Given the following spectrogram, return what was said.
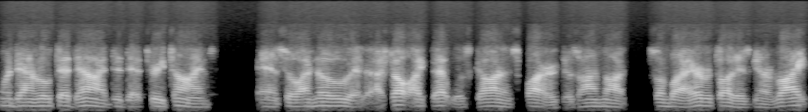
went down and wrote that down. I did that three times. And so I know that I felt like that was God inspired because I'm not somebody I ever thought was going to write.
